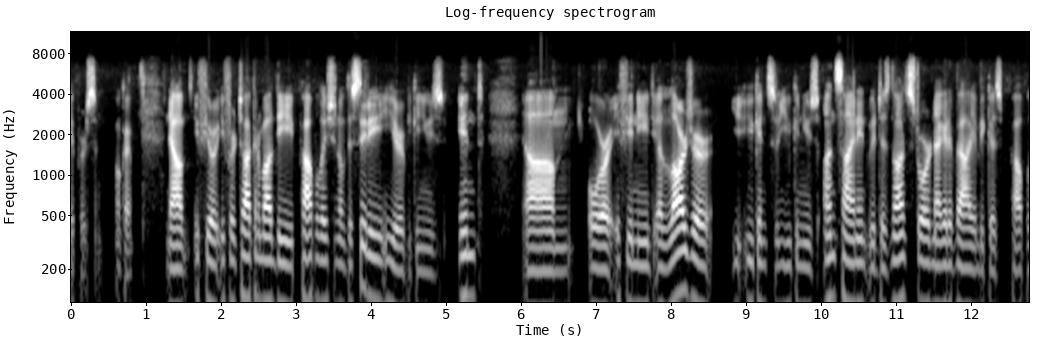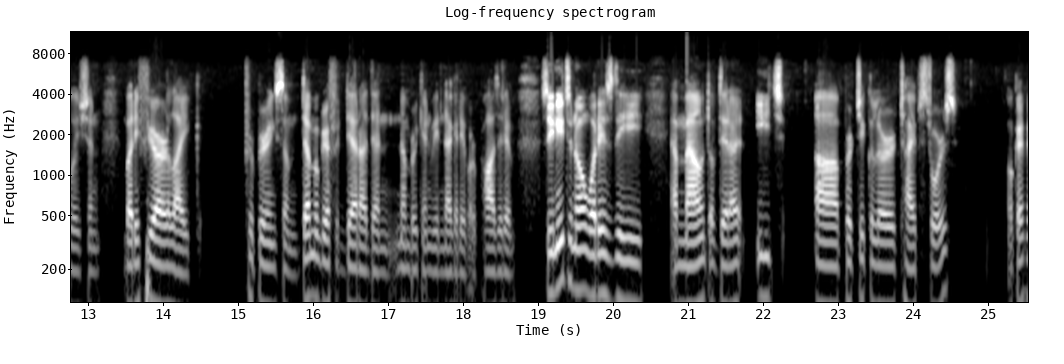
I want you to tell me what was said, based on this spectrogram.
a person okay? Now if you're if you're talking about the population of the city here we can use int um, or if you need a larger you, you can so you can use unsigned int which does not store negative value because population but if you are like preparing some demographic data then number can be negative or positive. So you need to know what is the amount of data each uh, particular type stores okay?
